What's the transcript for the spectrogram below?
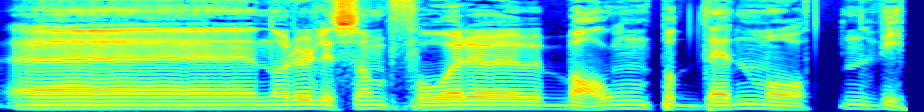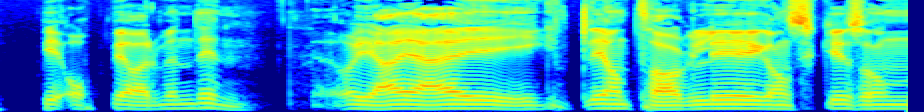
Eh, når du liksom får eh, ballen på den måten vippi opp i armen din. Og jeg er egentlig antagelig ganske sånn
